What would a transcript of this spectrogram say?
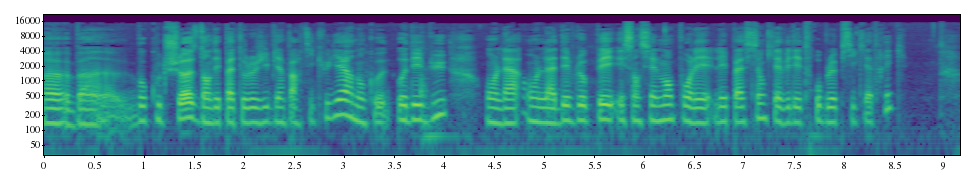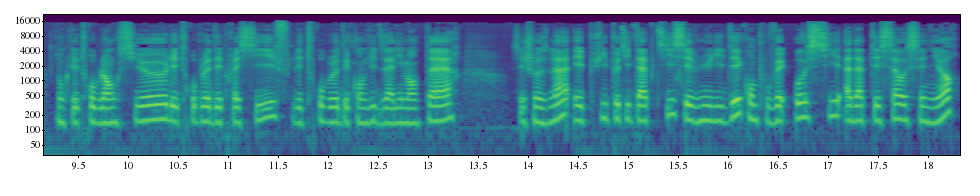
euh, ben, beaucoup de choses dans des pathologies bien particulières. Donc au, début, on l'a on l'a développé essentiellement pour les, les patients qui avaient des troubles psychiatriques. Donc les troubles anxieux, les troubles dépressifs, les troubles des conduites alimentaires, ces choses-là. Et puis petit à petit, c'est venu l'idée qu'on pouvait aussi adapter ça aux seniors,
